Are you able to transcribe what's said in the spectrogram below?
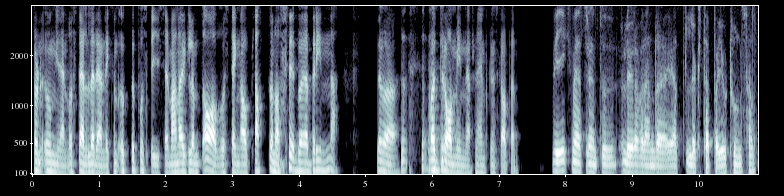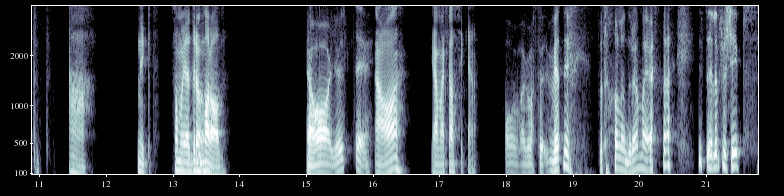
från ugnen och ställde den liksom uppe på spisen. Man hade glömt av att stänga av plattorna så det började brinna. Det var, det var ett bra minne från hemkunskapen. Vi gick mest runt och lurade varandra i att lukta på hjorthornssaltet. Ah, snyggt. Som jag drömmar av. Ja, just det. Ja, gamla klassiker. Åh, vad gott. Vet ni, på tal om drömmar, jag, istället för chips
